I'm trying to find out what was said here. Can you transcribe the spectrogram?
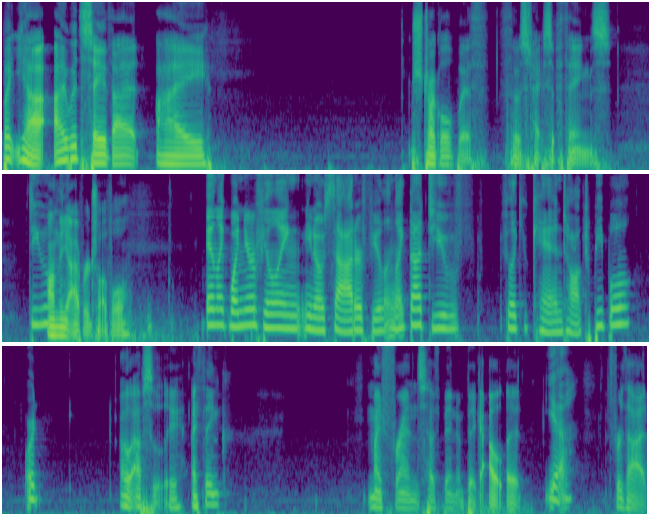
but yeah, I would say that I struggle with those types of things Do you on the average level. and like when you're feeling, you know, sad or feeling like that, do you f- feel like you can talk to people? Or Oh, absolutely. I think my friends have been a big outlet Yeah. for that.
